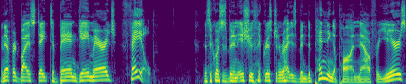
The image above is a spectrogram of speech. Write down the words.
an effort by a state to ban gay marriage failed. This, of course, has been an issue the Christian right has been depending upon now for years.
